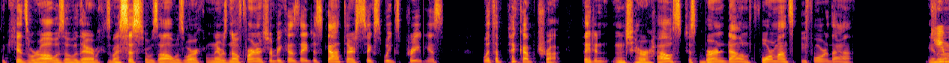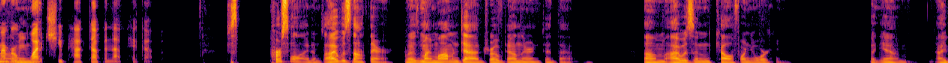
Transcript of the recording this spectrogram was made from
the kids were always over there because my sister was always working. There was no furniture because they just got there six weeks previous with a pickup truck. They didn't, and her house just burned down four months before that. You Do you know? remember I mean, what she packed up in that pickup? Just personal items. I was not there. It was my mom and dad drove down there and did that. Um, I was in California working, but yeah, I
